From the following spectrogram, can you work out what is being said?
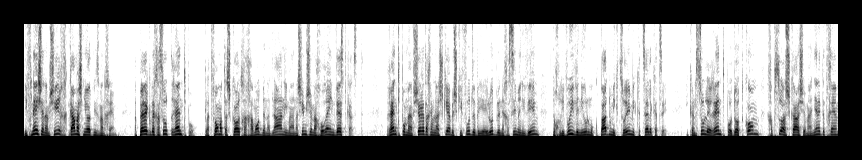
לפני שנמשיך, כמה שניות מזמנכם. הפרק בחסות רנטפו, פלטפורמת השקעות חכמות בנדל"ן עם האנשים שמאחורי אינוויסטקאסט. רנטפו מאפשרת לכם להשקיע בשקיפות וביעילות בנכסים מניבים, תוך ליווי וניהול מוקפד ומקצועי מקצה לקצה. היכנסו ל-rentpo.com, חפשו השקעה שמעניינת אתכם,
